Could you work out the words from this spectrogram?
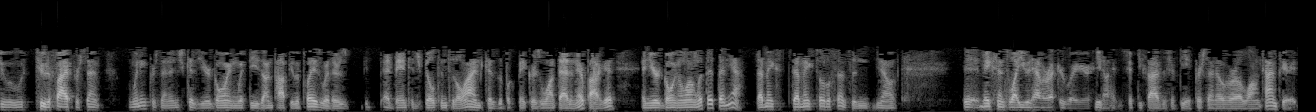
two two to five percent winning percentage because you're going with these unpopular plays where there's advantage built into the line because the bookmakers want that in their pocket and you're going along with it, then yeah, that makes that makes total sense. And you know, it makes sense why you would have a record where you're you know hitting 55 to 58 percent over a long time period.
